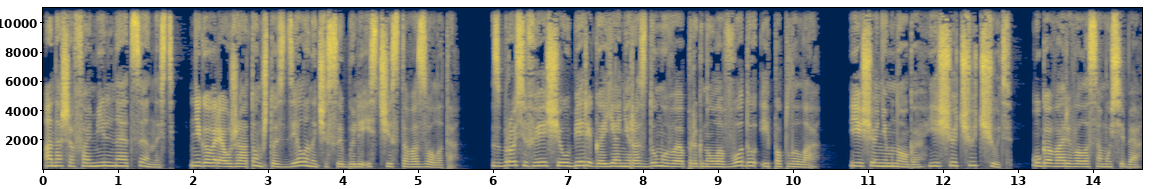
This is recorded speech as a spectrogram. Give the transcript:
а наша фамильная ценность, не говоря уже о том, что сделаны часы были из чистого золота. Сбросив вещи у берега, я, не раздумывая, прыгнула в воду и поплыла. Еще немного, еще чуть-чуть, уговаривала саму себя.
